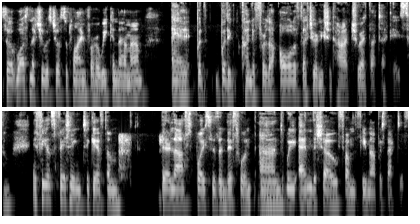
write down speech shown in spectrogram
So it wasn't that she was just applying for her week in the hammam. Uh, but but it kind of for that all of that journey she'd had throughout that decade. So it feels fitting to give them their last voices in this one, mm. and we end the show from the female perspective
